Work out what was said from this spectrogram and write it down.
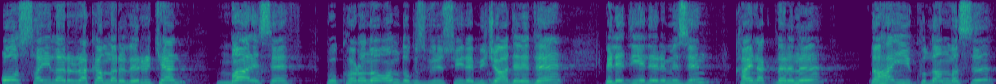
o sayıları rakamları verirken maalesef bu korona 19 virüsüyle mücadelede belediyelerimizin kaynaklarını daha iyi kullanması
